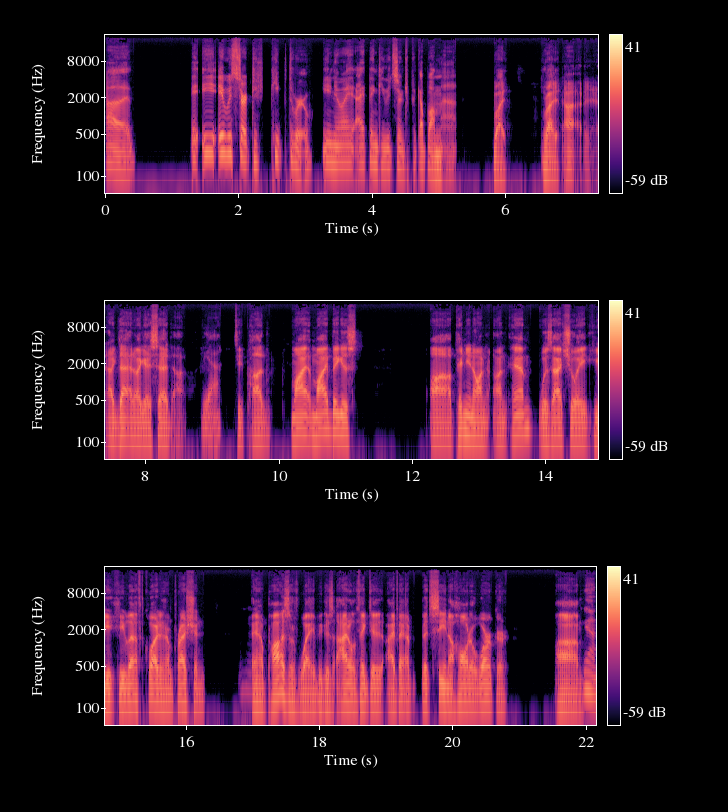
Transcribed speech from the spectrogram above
uh it, it would start to peep through. You know, I, I think he would start to pick up on that. right, right. I, like that, like I said, uh, Yeah. see, uh, my my biggest uh, opinion on on him was actually he he left quite an impression in a positive way because I don't think that I've ever seen a harder worker. Um, Yeah.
